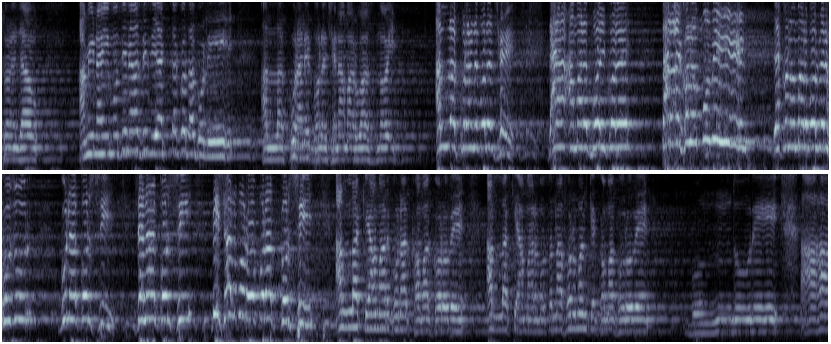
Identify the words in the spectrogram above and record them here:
শুনে যাও। আমি নাই মদিনা আছি যে একটা কথা বলি। আল্লাহ কোরআনে বলেছেন, আমার ওয়াজ নয়। আল্লাহ কোরআনে বলেছে, যারা আমার বই করে, তারা এখনও মুমিন। এখন আমার বলবেন, হুজুর, গুনাহ করছি, জানা করছি বিশাল বড় অপরাধ করছি। আল্লাহকে আমার গোনা ক্ষমা করবে, আল্লাহকে আমার মতো নাফরমানকে ক্ষমা করবে। বন্ধুরে, আহা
